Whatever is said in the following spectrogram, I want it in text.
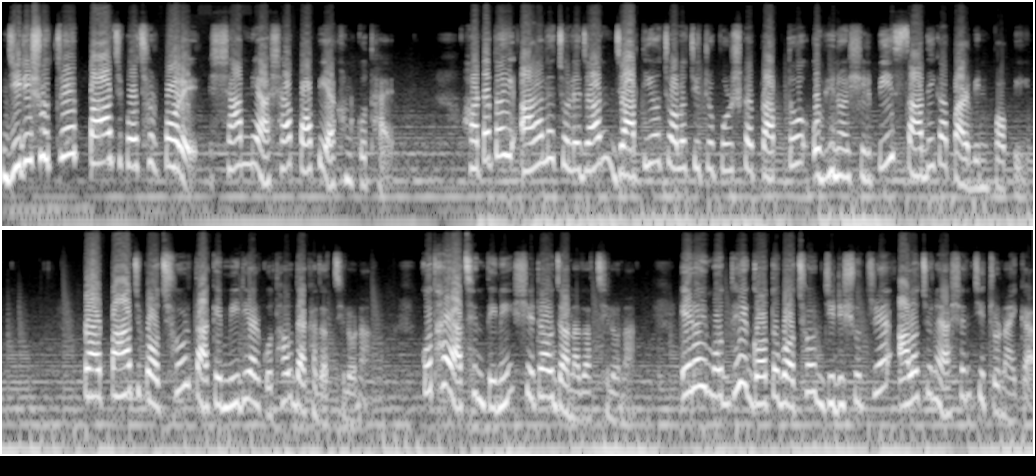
জিডি সূত্রে পাঁচ বছর পরে সামনে আসা পপি এখন কোথায়? হঠাৎই আড়ালে চলে যান জাতীয় চলচ্চিত্র পুরস্কার প্রাপ্ত অভিনয় শিল্পী সাদিকা পারভিন পপি। প্রায় পাঁচ বছর তাকে মিডিয়ার কোথাও দেখা যাচ্ছিল না। কোথায় আছেন তিনি সেটাও জানা যাচ্ছিল না। এরই মধ্যে গত বছর জিডি সূত্রে আলোচনায় আসেন চিত্রনায়িকা।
